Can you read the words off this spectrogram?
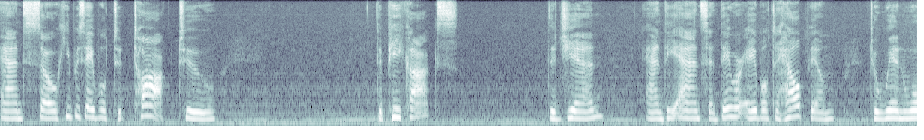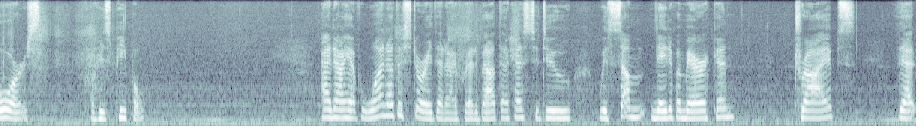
And so he was able to talk to the peacocks, the jinn, and the ants, and they were able to help him to win wars for his people. And I have one other story that I've read about that has to do with some Native American tribes that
